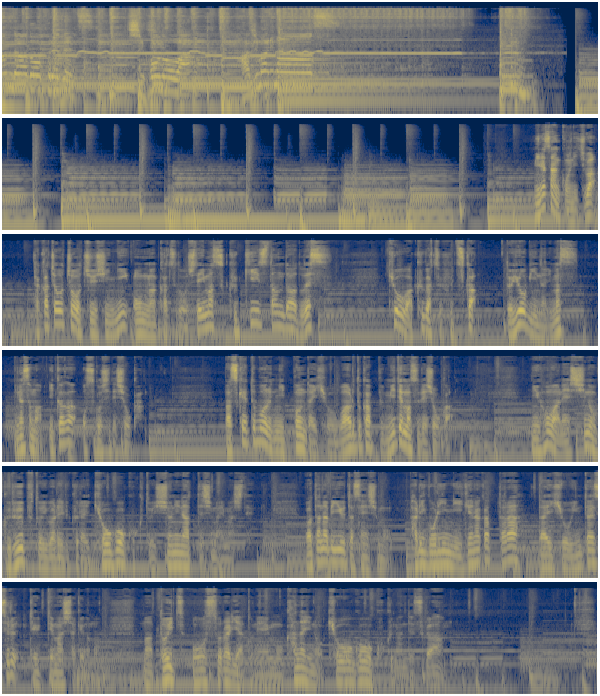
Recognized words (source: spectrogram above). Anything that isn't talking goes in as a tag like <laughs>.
タンダードプレゼンツ。地方の輪始まります。皆さんこんにちは。高町町を中心に音楽活動しています。クッキースタンダードです。今日は9月2日土曜日になります。皆様いかがお過ごしでしょうか？バスケットボール日本代表ワールドカップ見てますでしょうか？日本はね死のグループと言われるくらい強豪国と一緒になってしまいまして渡辺裕太選手もパリ五輪に行けなかったら代表引退するって言ってましたけども、まあ、ドイツオーストラリアとねもうかなりの強豪国なんですが、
